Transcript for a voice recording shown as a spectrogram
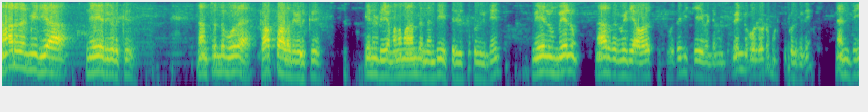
நாரதர் மீடியா நேயர்களுக்கு நான் சொன்ன போல காப்பாளர்களுக்கு என்னுடைய மனமார்ந்த நன்றியை தெரிவித்துக் கொள்கிறேன். மேலும் மேலும் நாரதர் மீடியா வளர்ச்சிக்கு உதவி செய்ய வேண்டும் என்று வேண்டுகோளோடு முடித்துக் கொள்கிறேன். நன்றி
